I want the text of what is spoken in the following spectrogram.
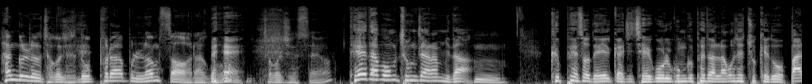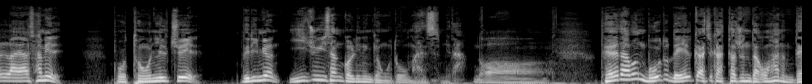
한글로 적어주셨어요. 노프라블럼 써라고 네. 적어주셨어요. 대답 엄청 잘합니다. 음. 급해서 내일까지 재고를 공급해달라고 재촉해도 빨라야 3일, 보통은 일주일, 느리면 2주 이상 걸리는 경우도 많습니다. 어. 대답은 모두 내일까지 갖다 준다고 하는데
